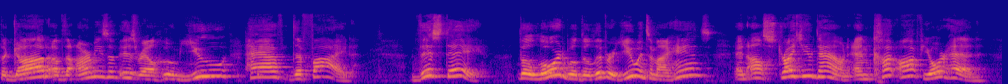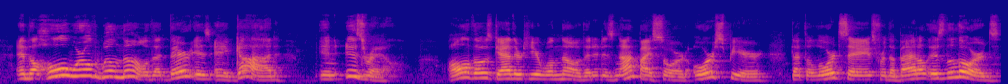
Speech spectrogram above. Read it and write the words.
the God of the armies of Israel, whom you have defied. This day the Lord will deliver you into my hands, and I'll strike you down and cut off your head. And the whole world will know that there is a God in Israel. All those gathered here will know that it is not by sword or spear that the Lord saves, for the battle is the Lord's,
